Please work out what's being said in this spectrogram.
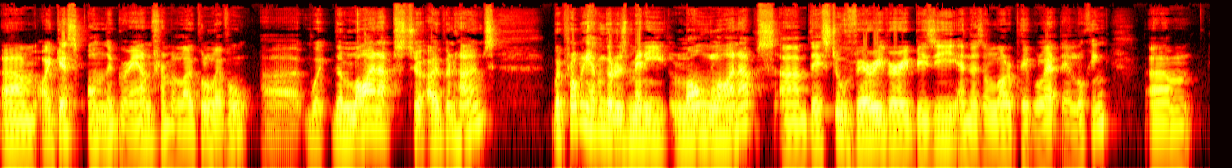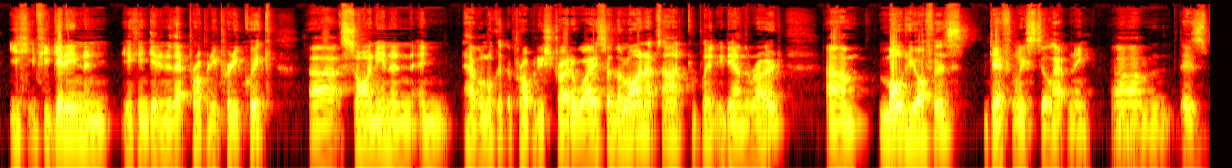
Um, I guess on the ground from a local level, uh, the lineups to open homes, we probably haven't got as many long lineups. Um, they're still very very busy, and there's a lot of people out there looking. Um, if you get in and you can get into that property pretty quick, uh, sign in and, and have a look at the property straight away. So the lineups aren't completely down the road. Um, multi offers definitely still happening. Hmm. Um, there's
